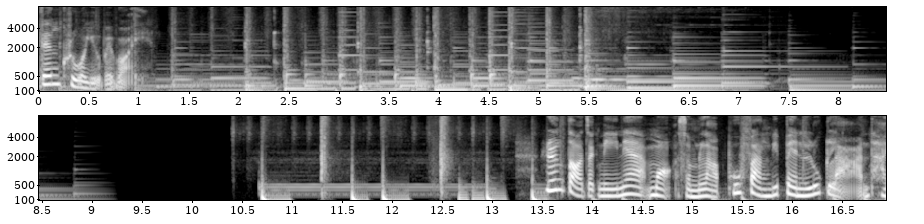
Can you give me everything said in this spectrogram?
เรื่องครัวอยู่บ่อยๆ ต่อจากนี้เนี่ยเหมาะสำหรับผู้ฟังที่เป็นลูกหลานทา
